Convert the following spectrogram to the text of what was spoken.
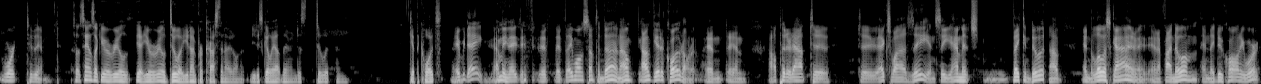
work to them. So it sounds like you're a real, yeah, you're a real doer. You don't procrastinate on it. You just go out there and just do it and get the quotes. Every day. I mean, if if if they want something done, I'll I'll get a quote on it, and and I'll put it out to to X Y Z and see how much they can do it. And, I, and the lowest guy, and if I know them and they do quality work,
